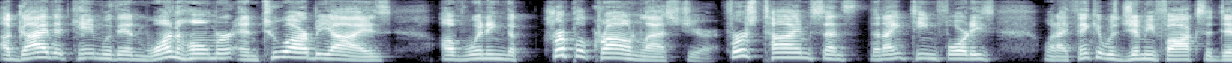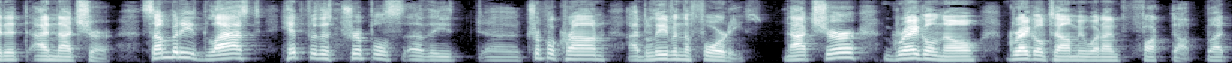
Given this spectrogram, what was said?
a guy that came within one homer and two RBIs of winning the Triple Crown last year. First time since the 1940s when I think it was Jimmie Foxx that did it. I'm not sure. Somebody last hit for the triples, uh, the uh, Triple Crown, I believe in the 40s. Not sure. Greg will know. Greg will tell me when I'm fucked up. But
